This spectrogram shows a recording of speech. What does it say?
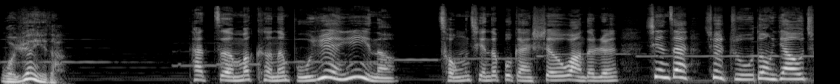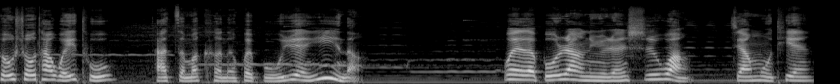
我愿意的。”他怎么可能不愿意呢？从前都不敢奢望的人，现在却主动要求收他为徒。他怎么可能会不愿意呢？为了不让女人失望，江慕天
